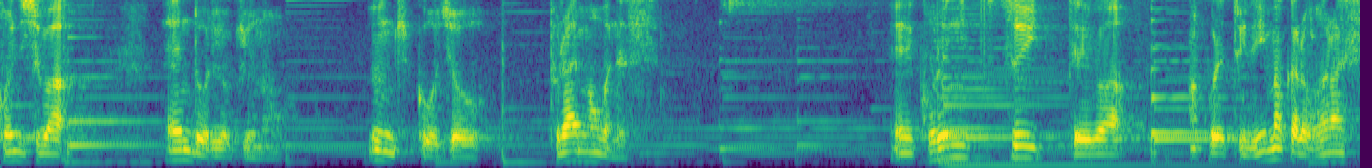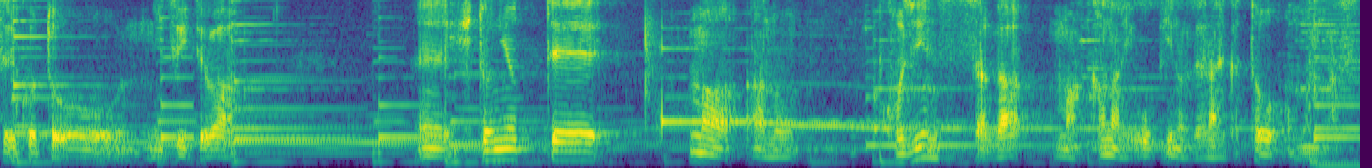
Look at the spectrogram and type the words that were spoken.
こんにちは。遠藤良久の運気向上プライムホガです、えー、これについてはこれという今からお話しすることについては、えー、人によってまああの個人差が、まあ、かなり大きいのではないかと思います。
